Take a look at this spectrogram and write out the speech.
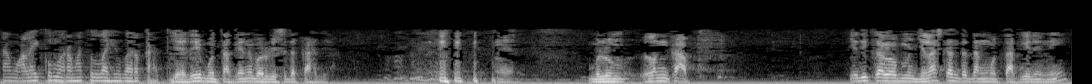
Assalamualaikum warahmatullahi wabarakatuh. Jadi mutakinnya baru disedekah dia. Iya. Belum lengkap. Jadi kalau menjelaskan tentang mutakin ini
